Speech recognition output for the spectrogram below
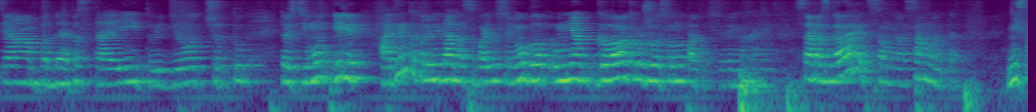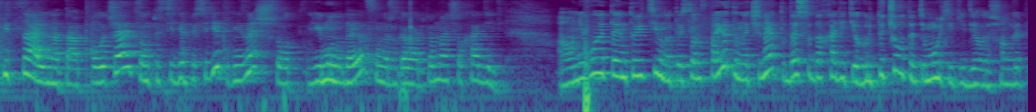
сям подай, постоит, уйдет, что тут. То есть ему, или один, который недавно освободился, у него была, у меня голова кружилась, он вот так вот все время ходит. Сам разговаривает со мной, а сам это, не специально так получается, он посидит, посидит, и не знаешь, что вот ему надоело со мной разговаривать, он начал ходить. А у него это интуитивно, то есть он встает и начинает туда-сюда ходить. Я говорю, ты что вот эти мультики делаешь? Он говорит,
